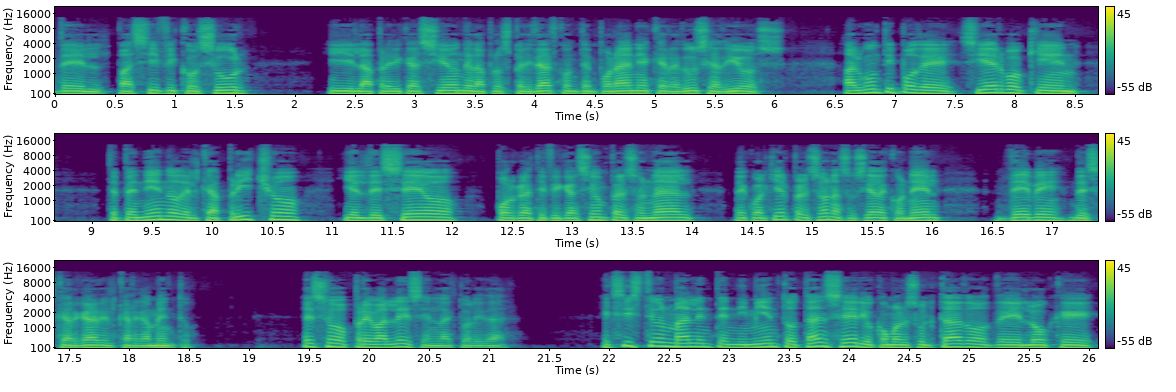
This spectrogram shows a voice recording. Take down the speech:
del Pacífico Sur y la predicación de la prosperidad contemporánea que reduce a Dios, algún tipo de siervo quien, dependiendo del capricho y el deseo por gratificación personal de cualquier persona asociada con él, debe descargar el cargamento. Eso prevalece en la actualidad. Existe un mal entendimiento tan serio como resultado de lo que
